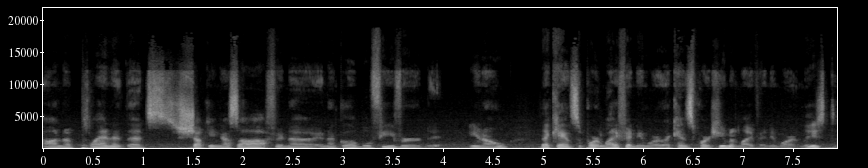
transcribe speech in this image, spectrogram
on a planet that's shucking us off in a in a global fever you know that can't support life anymore that can't support human life anymore at least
